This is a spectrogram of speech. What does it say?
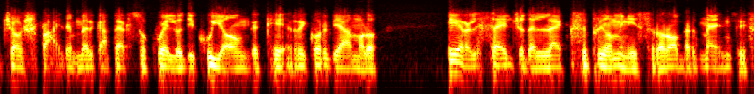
Josh Frydenberg ha perso quello di Kuyong che ricordiamolo era il seggio dell'ex primo ministro Robert Menzies,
